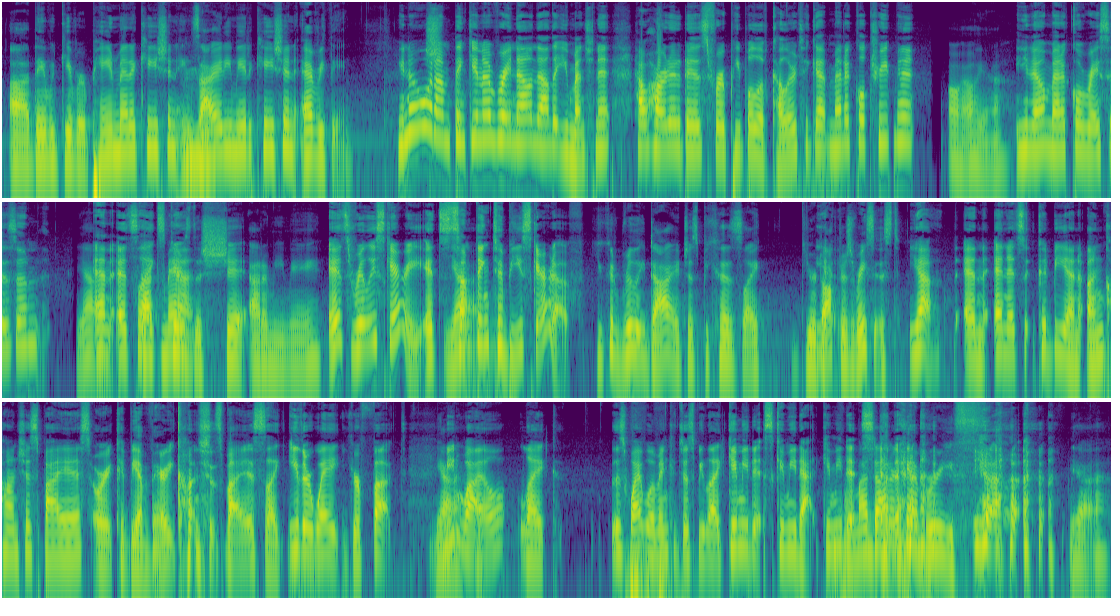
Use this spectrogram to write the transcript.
Uh, they would give her pain medication, anxiety medication, everything. You know what I'm thinking of right now, now that you mention it? How hard it is for people of color to get medical treatment. Oh hell yeah, You know, medical racism. Yeah. And it's that like, scares man, the shit out of me, May. it's really scary. It's Yeah. something to be scared of. You could really die just because like your Yeah. doctor's racist. Yeah, and and it's it could be an unconscious bias or it could be a very conscious bias. Like either way, you're fucked. Yeah. Meanwhile, like this white woman could just be like, "Give me this, give me that, give me this." my daughter then- can't breathe. yeah, Yeah.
